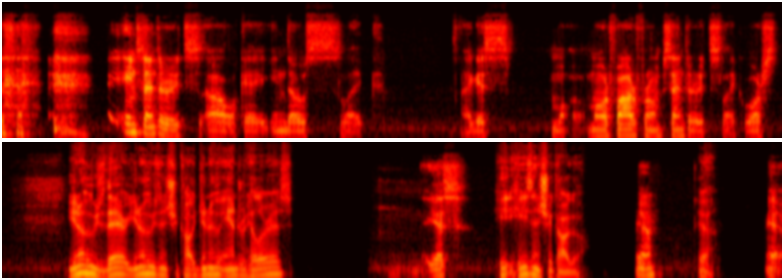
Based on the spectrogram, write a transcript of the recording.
in center, it's oh, okay. In those like, I guess, more, more far from center, it's like worse. You know who's there? You know who's in Chicago? Do you know who Andrew Hiller is? Yes, He he's in Chicago. yeah, Yeah. yeah.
